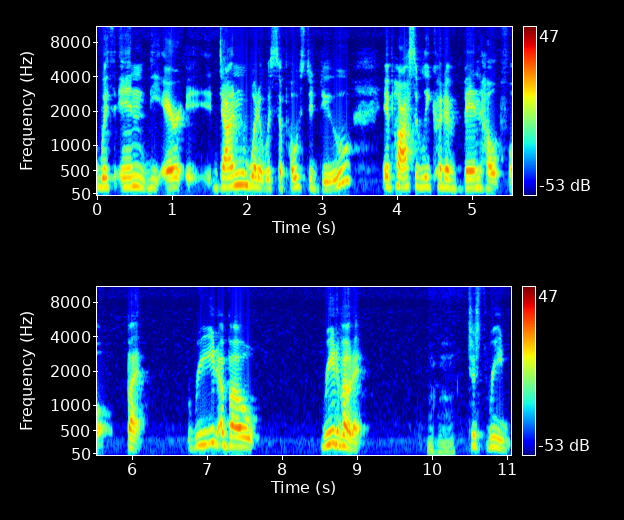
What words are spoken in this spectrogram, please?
within the air done what it was supposed to do it possibly could have been helpful but read about read about it Mhm. just read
